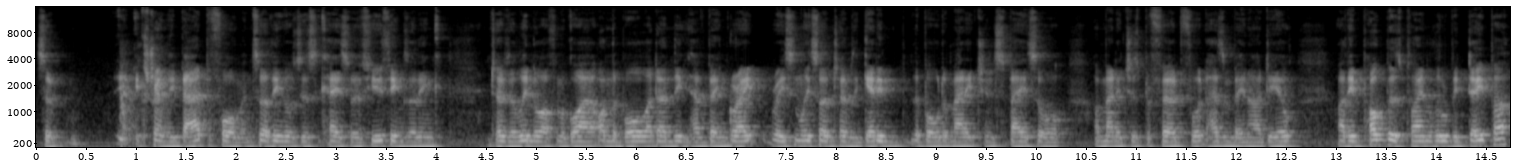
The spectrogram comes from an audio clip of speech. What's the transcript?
sort of extremely bad performance. I think it was just a case of a few things. I think in terms of Lindelof and Maguire on the ball, I don't think have been great recently. So in terms of getting the ball to Matic in space or on Matic's preferred foot hasn't been ideal. I think Pogba's playing a little bit deeper,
